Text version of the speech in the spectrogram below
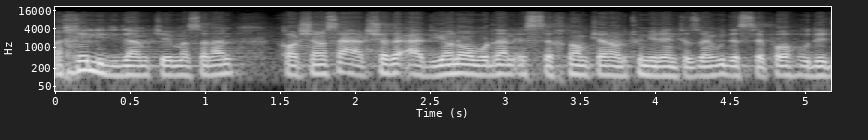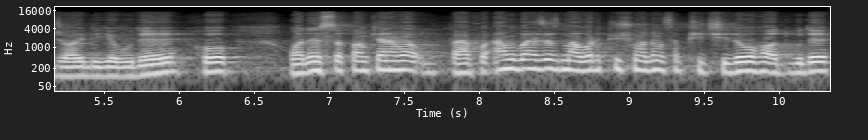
من خیلی دیدم که مثلا کارشناس ارشد ادیان آوردن استخدام کردن. تو نیروی انتظامی بوده سپاه بوده جای دیگه بوده. خب اومدن استخدام کردن و اما بعضی از موارد پیش اومده مثلا پیچیده و حاد بوده.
